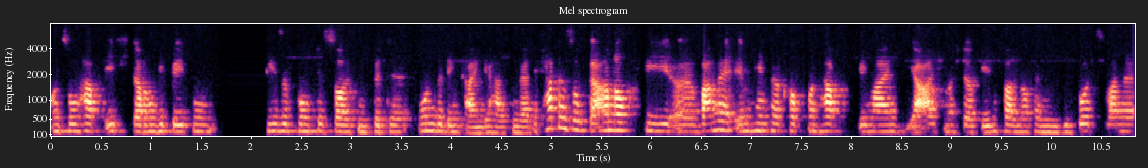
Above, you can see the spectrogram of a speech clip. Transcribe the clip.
Und so habe ich darum gebeten, diese Punkte sollten bitte unbedingt eingehalten werden. Ich hatte sogar noch die äh, Wanne im Hinterkopf und habe gemeint, ja, ich möchte auf jeden Fall noch in die Geburtswanne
